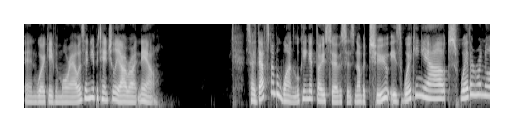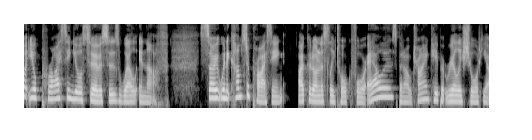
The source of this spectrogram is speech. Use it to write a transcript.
and work even more hours than you potentially are right now. So that's number one, looking at those services. Number two is working out whether or not you're pricing your services well enough. So, when it comes to pricing, I could honestly talk for hours, but I'll try and keep it really short here.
